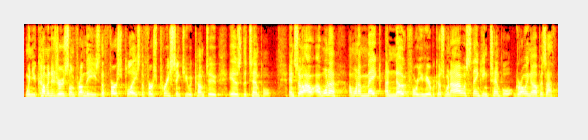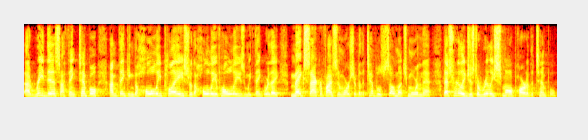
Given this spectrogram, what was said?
When you come into Jerusalem from the east, the first place, the first precinct you would come to is the temple. And so I, want to I wanna make a note for you here because when I was thinking temple, growing up, as I, I read this, I think temple, I'm thinking the holy place or the holy of holies, and we think where they make sacrifice and worship, but the temple is so much more than that. That's really just a really small part of the temple.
